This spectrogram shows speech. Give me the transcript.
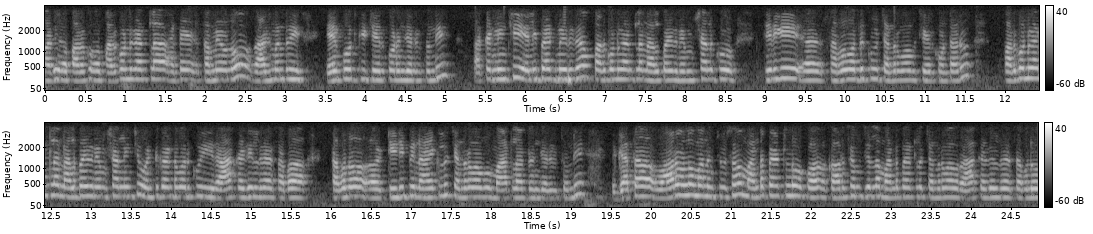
పది పదకొ పదకొండు గంటల అంటే సమయంలో రాజమండ్రి ఎయిర్పోర్ట్కి చేరుకోవడం జరుగుతుంది. అక్కడి నుంచి హెలిప్యాడ్ మీదుగా పదకొండు గంటల నలభై ఐదు నిమిషాలకు తిరిగి సభ వద్దకు చంద్రబాబు చేరుకుంటారు. పదకొండు గంటల నలభై ఐదు నిమిషాల నుంచి ఒంటి గంట వరకు ఈ రా కదిలిరా సభ సభలో టీడీపీ నాయకులు చంద్రబాబు మాట్లాడడం జరుగుతుంది. గత వారంలో మనం చూసాం మండపేటలో కోనసీమ జిల్లా మండపేటలో చంద్రబాబు రా కదిలిరా సభలో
